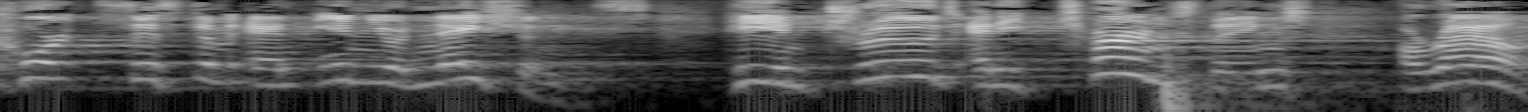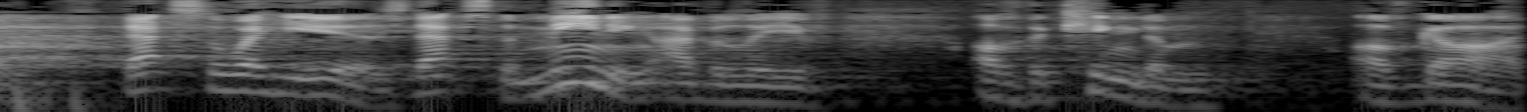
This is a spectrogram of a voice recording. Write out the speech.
court system, and in your nations. He intrudes and he turns things around. That's the way he is. That's the meaning, I believe, of the kingdom of God.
